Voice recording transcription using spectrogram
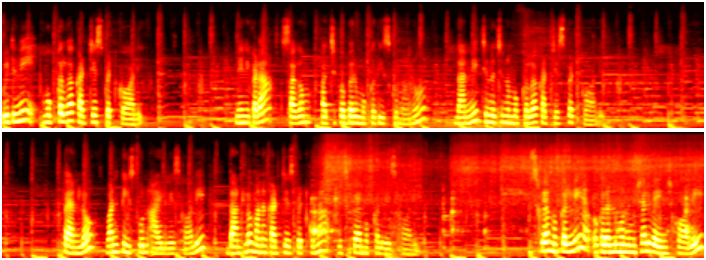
వీటిని ముక్కలుగా కట్ చేసి పెట్టుకోవాలి. నేను ఇక్కడ సగం పచ్చి కొబ్బరి ముక్క తీసుకున్నాను. దాన్ని చిన్న చిన్న ముక్కలుగా కట్ చేసి పెట్టుకోవాలి. ప్యాన్లో వన్ టీ స్పూన్ ఆయిల్ వేసుకోవాలి. దాంట్లో మనం కట్ చేసి పెట్టుకున్న ఉసిరికాయ ముక్కలు వేసుకోవాలి. ఉసిరికాయ ముక్కల్ని ఒక రెండు మూడు నిమిషాలు వేయించుకోవాలి.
